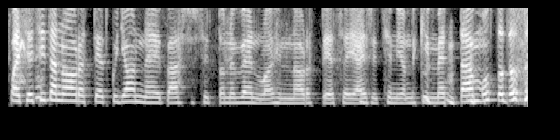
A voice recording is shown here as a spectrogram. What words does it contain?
Paitsi, että sitä naurettiin, että kun Janne ei päässyt sitten tonne Venloihin, niin naurettiin, että se jäi sitten sinne jonnekin mettään, mutta tota,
